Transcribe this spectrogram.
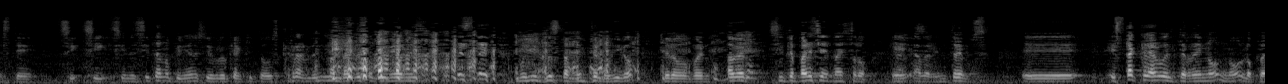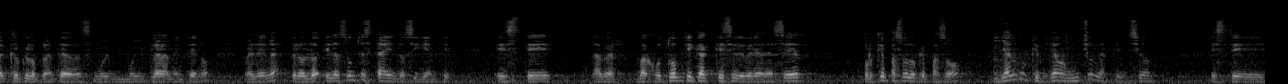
Este, si, si, si, necesitan opiniones, yo creo que aquí todos querrán mandarles opiniones. Este, muy injustamente lo digo, pero bueno. A ver, si te parece, maestro, eh, a ver, entremos. Eh, está claro el terreno, ¿no? Lo, creo que lo planteas muy, muy claramente, ¿no, Elena? Pero el asunto está en lo siguiente. Este, a ver, bajo tu óptica, ¿qué se debería de hacer? ¿Por qué pasó lo que pasó? Y algo que me llama mucho la atención, este,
